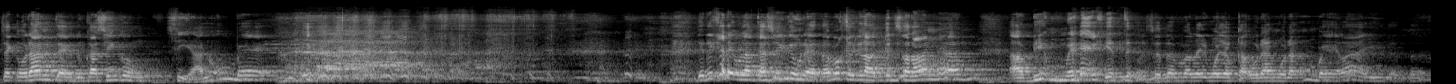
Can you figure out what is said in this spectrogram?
Cek orang teh duka singgung si anu embe. Jadi kan ulang kasinggung deh tapi kehilangan sorangan. Abdi embe gitu sudah mulai moyok ke orang-orang embe lain gitu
